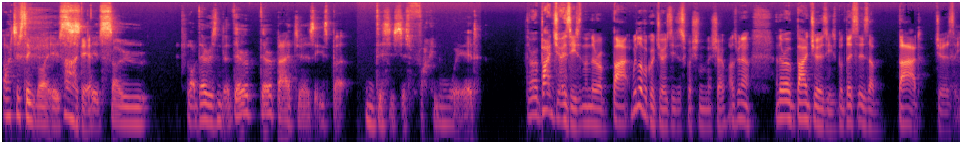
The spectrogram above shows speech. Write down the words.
I just think like it's Oh, it's so like there isn't there are there are bad jerseys, but this is just fucking weird. There are bad jerseys, and then there are bad. We love a good jersey discussion in the show, as we know. And there are bad jerseys, but this is a bad jersey.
